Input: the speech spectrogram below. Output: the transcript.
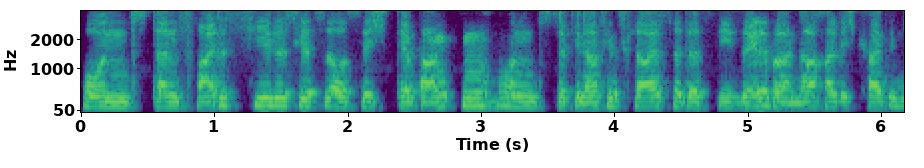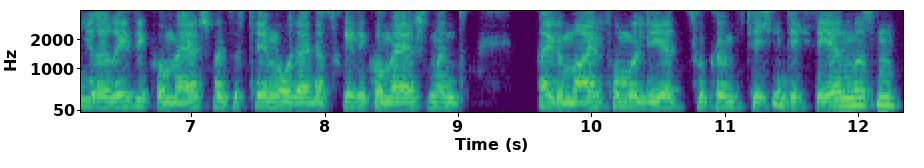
Und dann zweites Ziel ist jetzt aus Sicht der Banken und der Finanzdienstleister, dass sie selber Nachhaltigkeit in ihre Risikomanagementsysteme oder in das Risikomanagement allgemein formuliert zukünftig integrieren müssen.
